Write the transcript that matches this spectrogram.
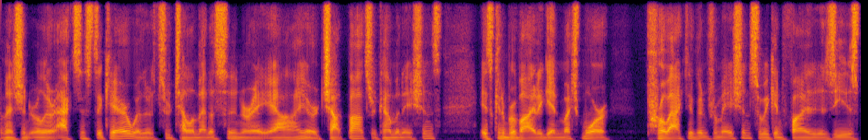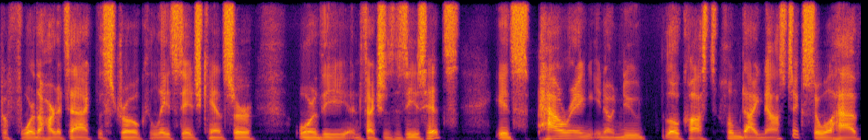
mentioned earlier, access to care, whether it's through telemedicine or AI or chatbots or combinations. It's going to provide, again, much more proactive information so we can find the disease before the heart attack, the stroke, the late stage cancer, or the infectious disease hits. It's powering, you know, new low-cost home diagnostics. So we'll have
